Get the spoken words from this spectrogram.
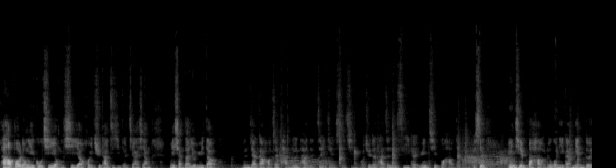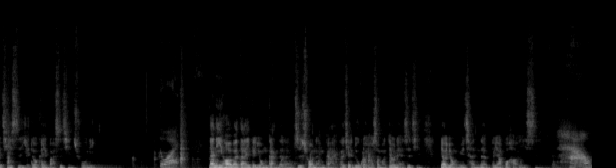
他好不容易鼓起勇气要回去他自己的家乡，没想到又遇到人家刚好在谈论他的这件事情。我觉得他真的是一个运气不好的人。可是运气不好，如果你敢面对，其实也都可以把事情处理。对，那你以后要不要当一个勇敢的人，知错能改，而且如果有什么丢脸的事情，要勇于承认，不要不好意思。好，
